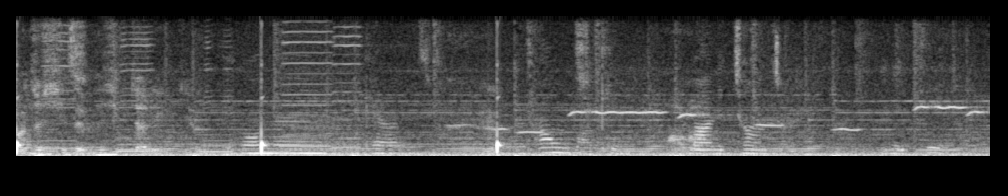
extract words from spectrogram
아저씨들 회식 자리 이거는 계란찜. 네. 사온 치킨 12,000원짜리. 이게 2 0 0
